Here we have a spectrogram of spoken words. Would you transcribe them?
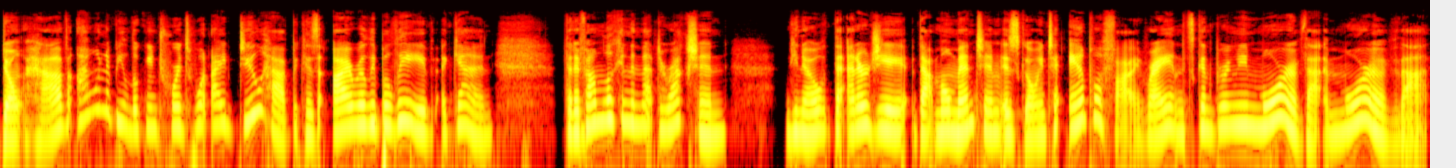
don't have. I want to be looking towards what I do have because I really believe, again, that if I'm looking in that direction, you know, the energy, that momentum is going to amplify, right? And it's going to bring me more of that and more of that.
